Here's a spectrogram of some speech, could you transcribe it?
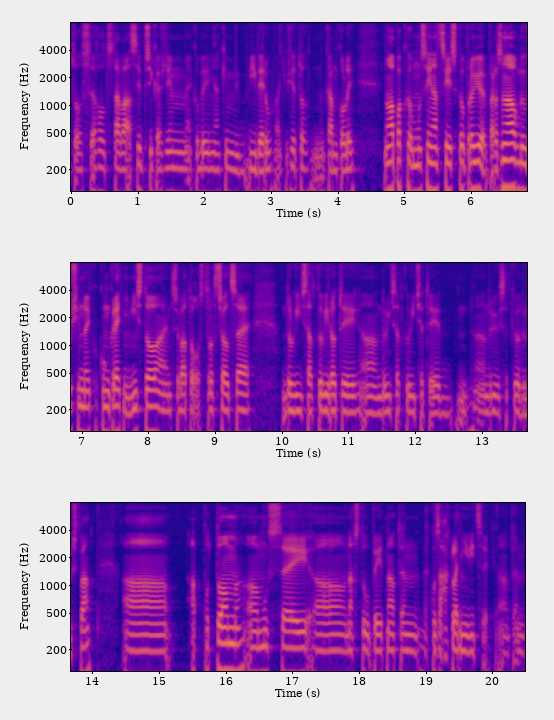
to se hold stává asi při každém jakoby, nějakým výběru, ať už je to kamkoliv. No a pak musí na středisko pro výběr personál, kde už jim jako konkrétní místo, a třeba to ostrostřelce, druhý sadkový roty, druhý sadkový čety, druhý sadkového družstva. A, a potom musí nastoupit na ten jako základní výcvik, na ten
